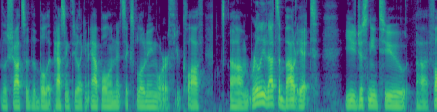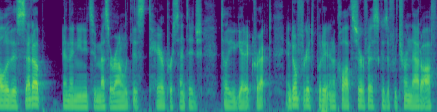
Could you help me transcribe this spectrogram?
those shots of the bullet passing through like an apple and it's exploding or through cloth. Um, really, that's about it. You just need to uh, follow this setup and then you need to mess around with this tear percentage till you get it correct. And don't forget to put it in a cloth surface because if we turn that off,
